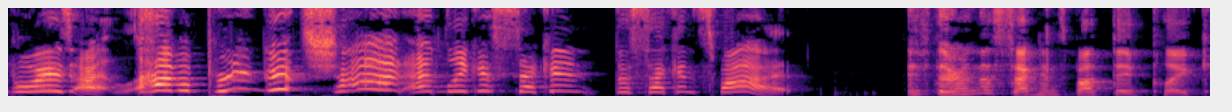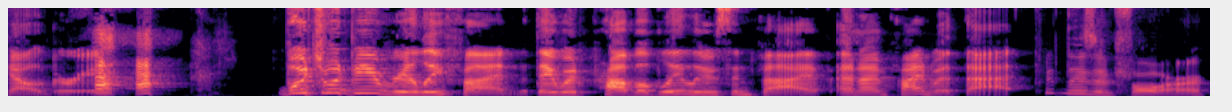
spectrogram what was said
boys are, have a pretty good shot at like a second, the second spot. If they're in the second spot, they'd play Calgary, which would be really fun. They would probably lose in five, and I'm fine with that. We're losing four.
